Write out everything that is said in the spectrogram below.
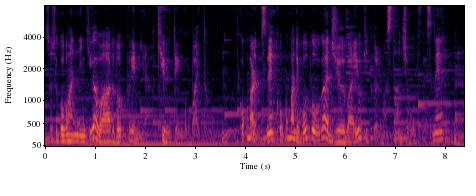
そして5番人気がワールドプレミア9.5倍と。うんここまでですね。ここまで5頭が10倍を切っております。単勝オッズですね。うん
